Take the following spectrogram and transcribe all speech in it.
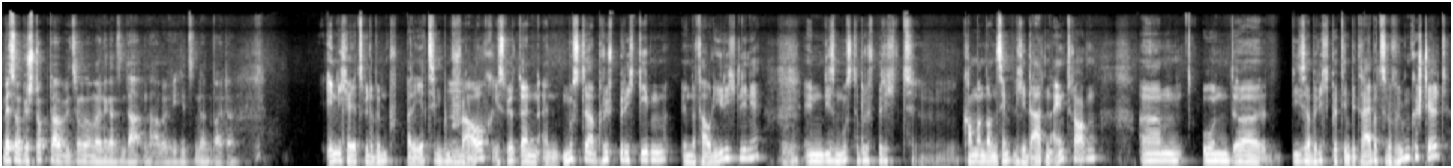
Messung gestoppt habe, beziehungsweise meine ganzen Daten habe? Wie geht es denn dann weiter? ähnlicher jetzt wieder bei der jetzigen BIM mhm. auch. Es wird ein, ein Musterprüfbericht geben in der VDI-Richtlinie. Mhm. In diesem Musterprüfbericht äh, kann man dann sämtliche Daten eintragen. Ähm, und äh, dieser Bericht wird dem Betreiber zur Verfügung gestellt.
